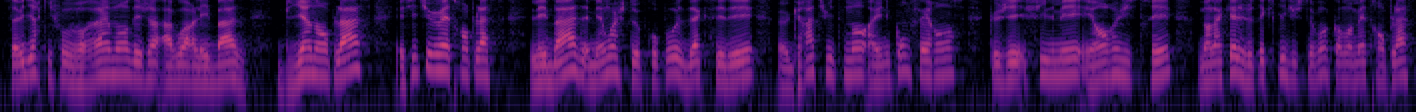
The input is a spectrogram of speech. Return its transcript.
Ça veut dire qu'il faut vraiment déjà avoir les bases bien en place. Et si tu veux mettre en place les bases, eh moi je te propose d'accéder euh, gratuitement à une conférence que j'ai filmée et enregistrée dans laquelle je t'explique justement comment mettre en place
